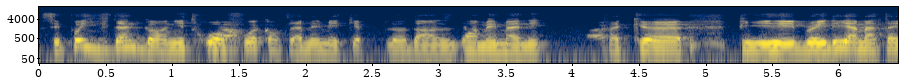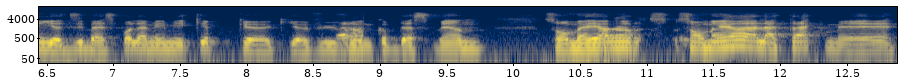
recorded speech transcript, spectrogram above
c'est pas évident de gagner trois Non. fois contre la même équipe là, dans, dans la même année. Fait que, puis Brady, à matin, il a dit ben, c'est pas la même équipe qu'il a vu une couple de semaines. Ils sont meilleurs, sont meilleurs à l'attaque, mais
